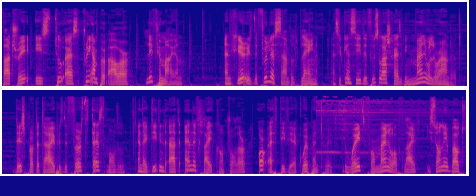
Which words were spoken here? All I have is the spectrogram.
Battery is 2S 3 Ah lithium ion. And here is the fully assembled plane. As you can see the fuselage has been manually rounded. This prototype is the first test model and I didn't add any flight controller or FPV equipment to it. The weight for manual flight is only about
